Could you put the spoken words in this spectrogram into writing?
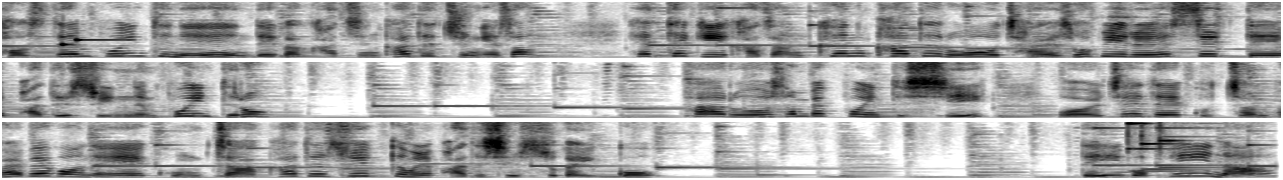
더 센 포인트는 내가 가진 카드 중에서 혜택이 가장 큰 카드로 잘 소비를 했을 때 받을 수 있는 포인트로 하루 300포인트씩 월 최대 9,800원의 공짜 카드 수익금을 받으실 수가 있고 네이버 페이나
